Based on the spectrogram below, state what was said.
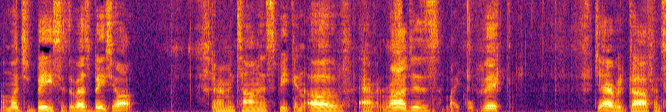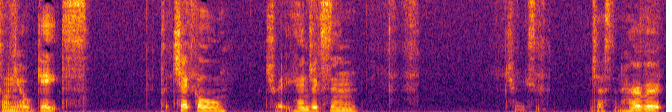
How much base is the rest base, y'all? Thurman Thomas, speaking of, Aaron Rodgers, Michael Vick, Jared Goff, Antonio Gates, Pacheco, Trey Hendrickson, Tracy, Justin Herbert,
